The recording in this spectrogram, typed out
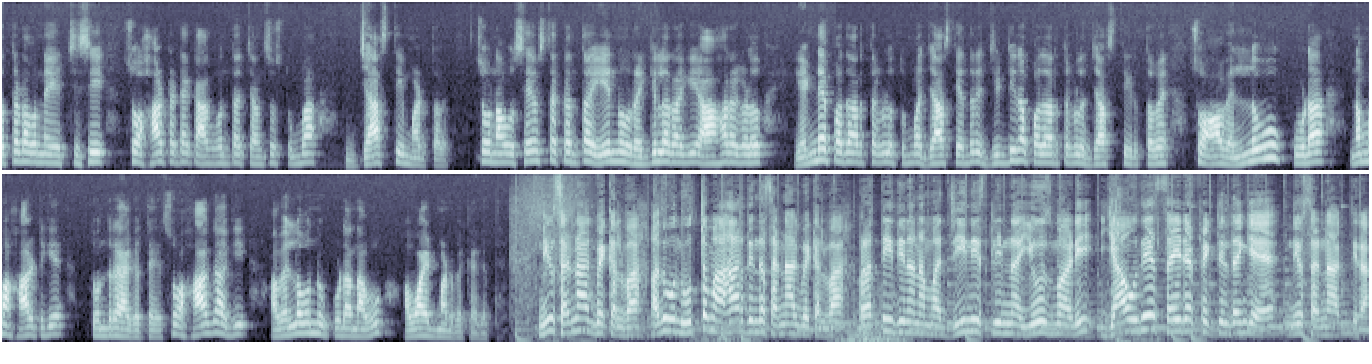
ಒತ್ತಡವನ್ನು ಹೆಚ್ಚಿಸಿ ಸೊ ಹಾರ್ಟ್ ಅಟ್ಯಾಕ್ ಆಗುವಂಥ ಚಾನ್ಸಸ್ ತುಂಬ ಜಾಸ್ತಿ ಮಾಡ್ತವೆ. ಸೊ ನಾವು ಸೇವಿಸ್ತಕ್ಕಂಥ ಏನು ರೆಗ್ಯುಲರ್ ಆಗಿ ಆಹಾರಗಳು ಎಣ್ಣೆ ಪದಾರ್ಥಗಳು ತುಂಬ ಜಾಸ್ತಿ ಅಂದರೆ ಜಿಡ್ಡಿನ ಪದಾರ್ಥಗಳು ಜಾಸ್ತಿ ಇರ್ತವೆ. ಸೊ ಅವೆಲ್ಲವೂ ಕೂಡ ನಮ್ಮ ಹಾರ್ಟ್ಗೆ ತೊಂದರೆ ಆಗುತ್ತೆ. ಸೊ ಹಾಗಾಗಿ ಅವೆಲ್ಲವನ್ನು ಕೂಡ ನಾವು ಅವಾಯ್ಡ್ ಮಾಡಬೇಕಾಗತ್ತೆ. ನೀವು ಸಣ್ಣ ಆಗ್ಬೇಕಲ್ವಾ? ಅದು ಒಂದು ಉತ್ತಮ ಆಹಾರದಿಂದ ಸಣ್ಣ ಆಗ್ಬೇಕಲ್ವಾ? ಪ್ರತಿದಿನ ನಮ್ಮ ಜೀನಿ ಸ್ಲಿಮ್ನ ಯೂಸ್ ಮಾಡಿ ಯಾವುದೇ ಸೈಡ್ ಎಫೆಕ್ಟ್ ಇಲ್ದಂಗೆ ನೀವು ಸಣ್ಣ ಆಗ್ತೀರಾ?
